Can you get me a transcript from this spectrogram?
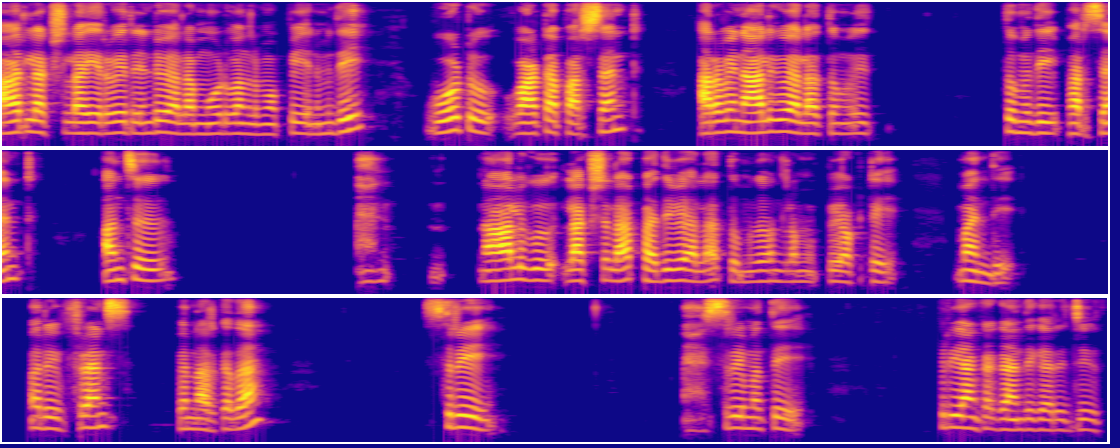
ఆరు లక్షల ఇరవై రెండు వేల మూడు వందల ముప్పై ఎనిమిది. ఓటు వాటా పర్సెంట్ అరవై నాలుగు వేల తొమ్మిది తొమ్మిది పర్సెంట్. అంచు నాలుగు లక్షల పదివేల తొమ్మిది వందల ముప్పై ఒకటి మంది. మరి ఫ్రెండ్స్ విన్నారు కదా? శ్రీ శ్రీమతి ప్రియాంక గాంధీ గారి జీవిత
